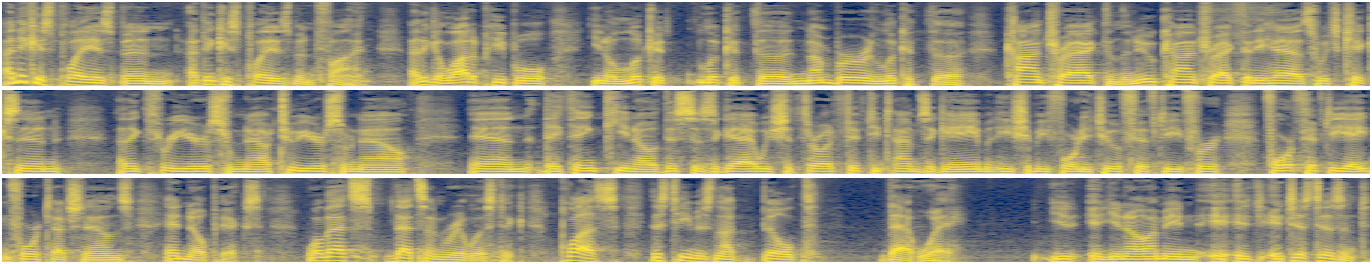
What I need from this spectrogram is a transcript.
I think his play has been I think his play has been fine. I think a lot of people you know look at look at the number and look at the contract and the new contract that he has, which kicks in I think three years from now, two years from now. And they think, you know, this is a guy we should throw it 50 times a game and he should be 42 of 50 for 458 and four touchdowns and no picks. Well, that's, that's unrealistic. Plus, this team is not built that way. You, you know, I mean, it, it just isn't.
